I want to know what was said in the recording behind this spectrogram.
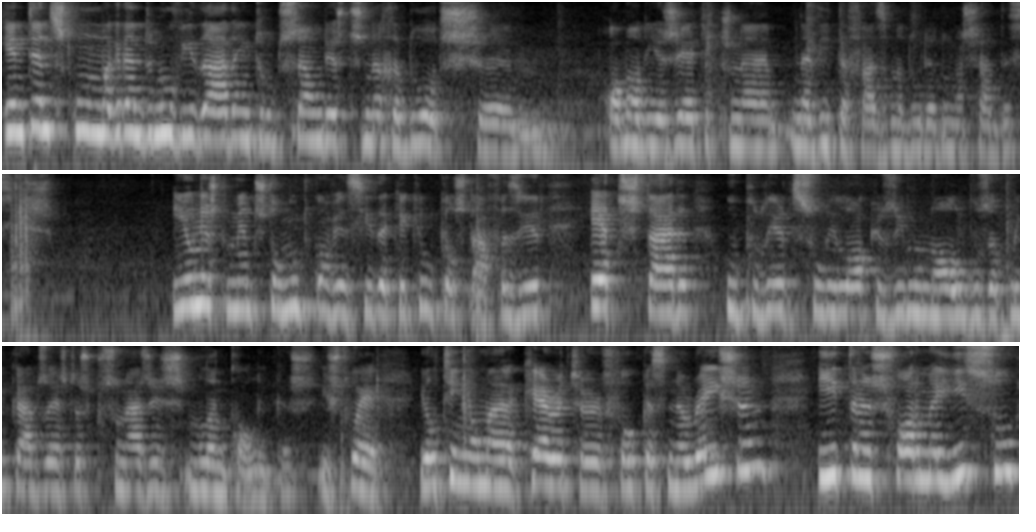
Entende-se como uma grande novidade a introdução destes narradores um, homodiegéticos na, na dita fase madura do Machado de Assis. E eu, neste momento, estou muito convencida que aquilo que ele está a fazer é testar o poder de solilóquios e monólogos aplicados a estas personagens melancólicas. Isto é, ele tinha uma character focused narration e transforma isso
